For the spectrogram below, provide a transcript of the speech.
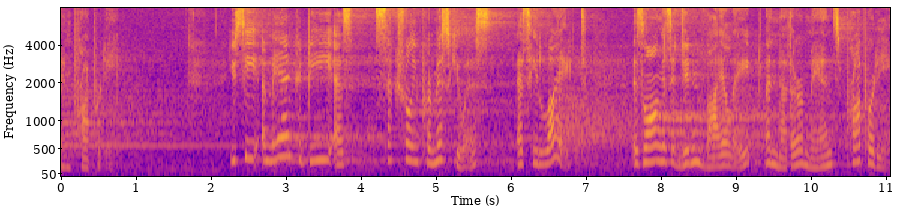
and property. You see, a man could be as sexually promiscuous as he liked as long as it didn't violate another man's property.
